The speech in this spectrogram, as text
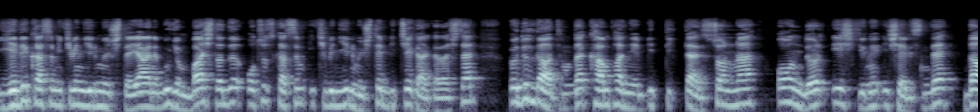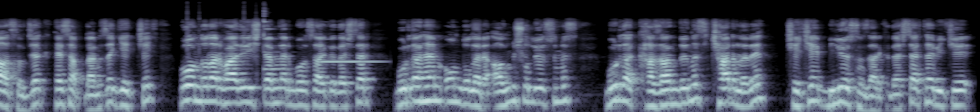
7 Kasım 2023'te yani bugün başladı 30 Kasım 2023'te bitecek arkadaşlar. Ödül dağıtımı da kampanya bittikten sonra 14 iş günü içerisinde dağıtılacak hesaplarınıza geçecek. Bu 10 dolar vadeli işlemler bonusu arkadaşlar. Buradan hem 10 doları almış oluyorsunuz. Burada kazandığınız karları çekebiliyorsunuz arkadaşlar. Tabii ki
